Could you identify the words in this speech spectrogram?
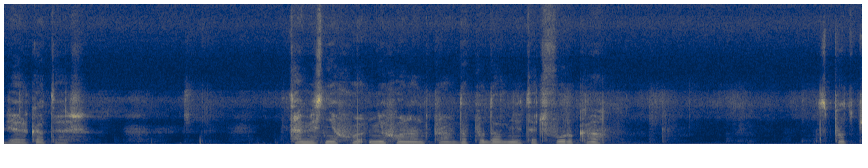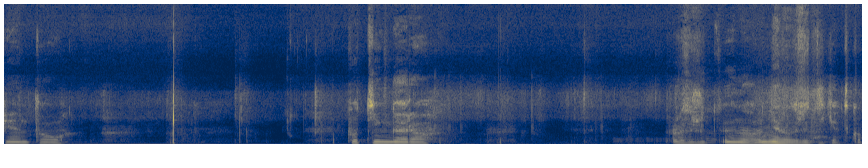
Wielka też. Tam jest New Ho- New Holland prawdopodobnie te czwórka. Z podpiętą Pottingera. Rozrzut, no nie rozrzutnikiem, tylko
